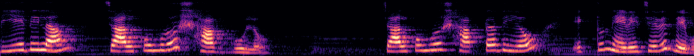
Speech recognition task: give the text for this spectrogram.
দিয়ে দিলাম চাল কুমড়োর শাকগুলো। চাল কুমড়ো শাকটা দিয়েও একটু নেড়ে চেড়ে দেব।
